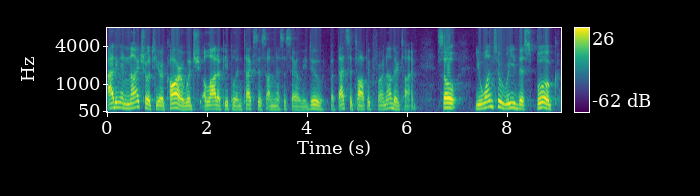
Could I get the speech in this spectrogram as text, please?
adding a nitro to your car, which a lot of people in Texas unnecessarily do, but that's a topic for another time. So you want to read this book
